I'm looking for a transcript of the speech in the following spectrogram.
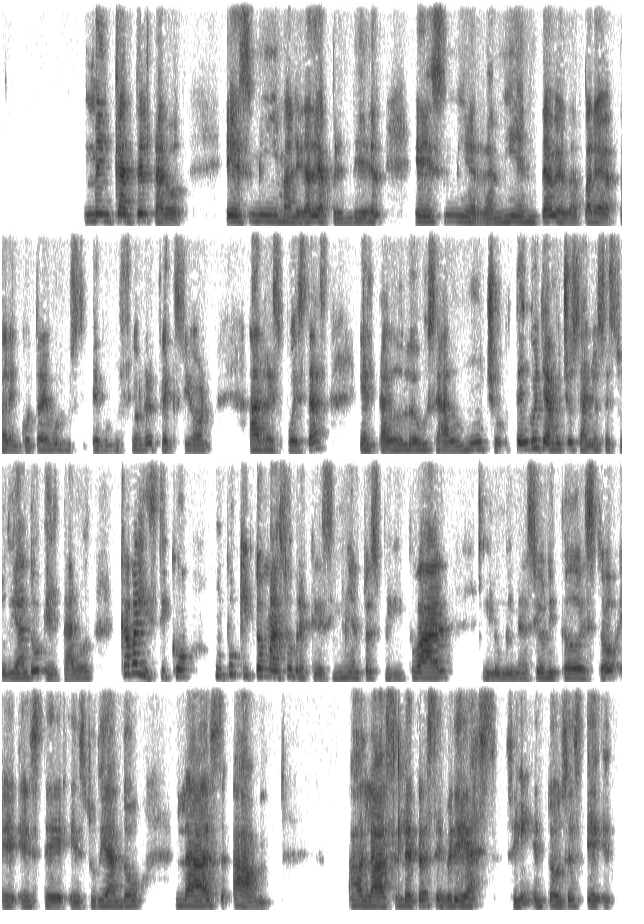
Me encanta el tarot es mi manera de aprender, es mi herramienta, ¿verdad? Para, para encontrar evolución, reflexión a respuestas. El tarot lo he usado mucho. Tengo ya muchos años estudiando el tarot cabalístico, un poquito más sobre crecimiento espiritual, iluminación y todo esto, eh, este, estudiando las, las letras hebreas, ¿sí? Entonces, eh,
